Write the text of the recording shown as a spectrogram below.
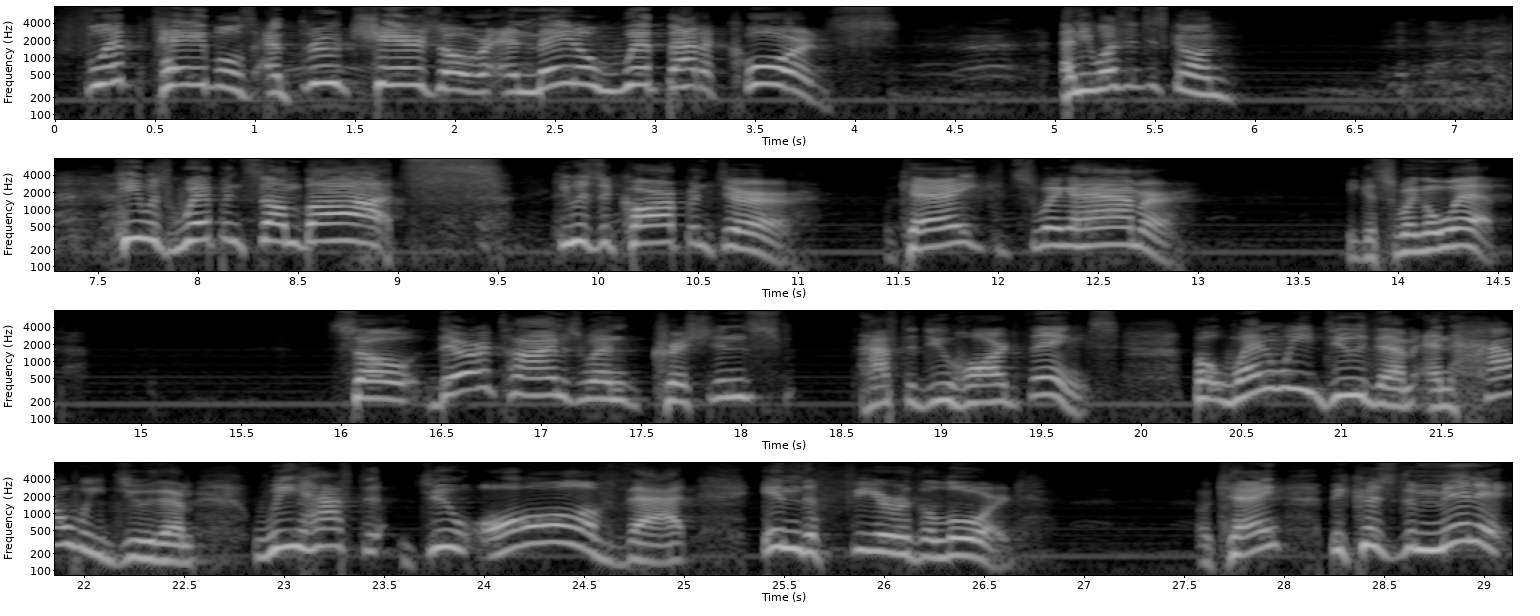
flipped tables and threw chairs over and made a whip out of cords. And he wasn't just going, he was whipping some butts. He was a carpenter, okay? He could swing a hammer, he could swing a whip. So there are times when Christians have to do hard things. But when we do them and how we do them, we have to do all of that in the fear of the Lord. Okay? Because the minute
